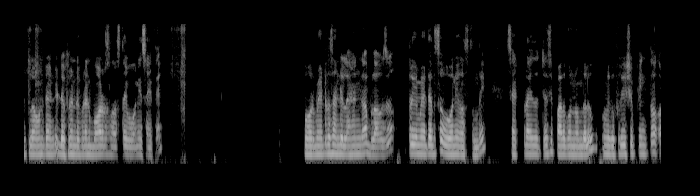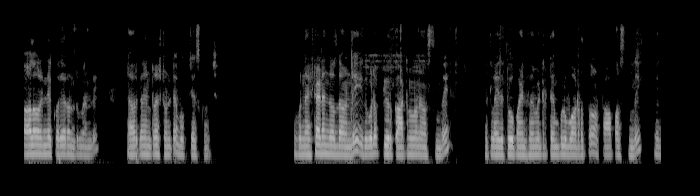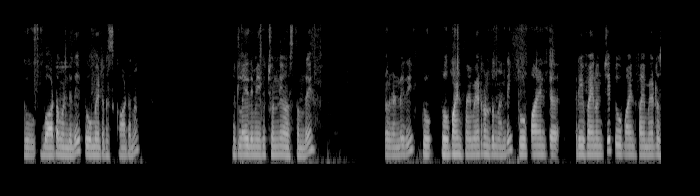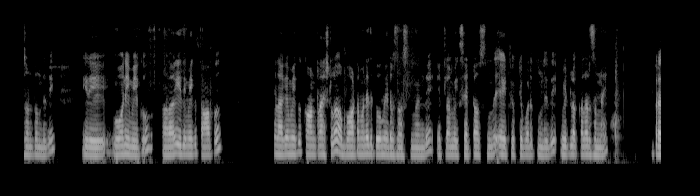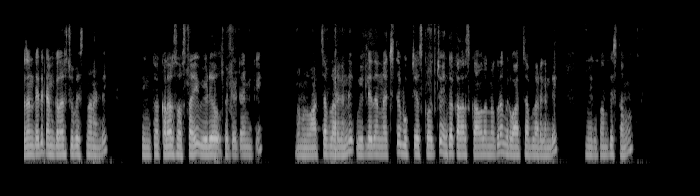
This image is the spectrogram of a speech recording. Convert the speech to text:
ఇట్లా ఉంటాయండి. డిఫరెంట్ డిఫరెంట్ బార్డర్స్ వస్తాయి ఓనీస్ అయితే. ఫోర్ మీటర్స్ అండి లెహంగా బ్లౌజ్ త్రీ మీటర్స్ ఓనీ వస్తుంది. సెట్ ప్రైస్ వచ్చేసి పదకొండు వందలు. మీకు ఫ్రీ షిప్పింగ్తో ఆల్ ఓవర్ ఇండియా కొరియర్ ఉంటుందండి. ఎవరికైనా ఇంట్రెస్ట్ ఉంటే బుక్ చేసుకోవచ్చు. ఇప్పుడు నెక్స్ట్ ఐటమ్ చూద్దామండి. ఇది కూడా ప్యూర్ కాటన్లోనే వస్తుంది. ఇట్లా ఇది two point five metre temple బార్డర్తో టాప్ వస్తుంది. మీకు బాటమ్ అండి ఇది టూ మీటర్స్ కాటన్ ఇట్లా ఇది మీకు చున్నీ వస్తుంది. చూడండి ఇది two two point five metre ఉంటుందండి. టూ పాయింట్ త్రీ ఫైవ్ నుంచి టూ పాయింట్ ఫైవ్ మీటర్స్ ఉంటుంది ఇది. ఇది ఓనీ మీకు. అలాగే ఇది మీకు టాప్ ఇలాగే మీకు కాంట్రాస్ట్లో బాటమ్ అనేది టూ మీటర్స్ వస్తుందండి. ఇట్లా మీకు సెట్ వస్తుంది. ఎయిట్ ఫిఫ్టీ పడుతుంది ఇది. వీటిలో కలర్స్ ఉన్నాయి. ప్రజెంట్ అయితే టెన్ కలర్స్ చూపిస్తున్నానండి. ఇంకా కలర్స్ వస్తాయి వీడియో పెట్టే టైంకి. మమ్మల్ని వాట్సాప్లో అడగండి. వీటిలో ఏదైనా నచ్చితే బుక్ చేసుకోవచ్చు. ఇంకా కలర్స్ కావాలన్నా కూడా మీరు వాట్సాప్లో అడగండి. మీకు పంపిస్తాము.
